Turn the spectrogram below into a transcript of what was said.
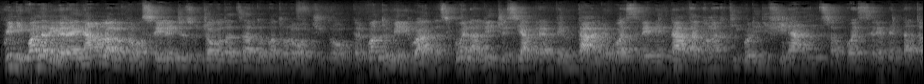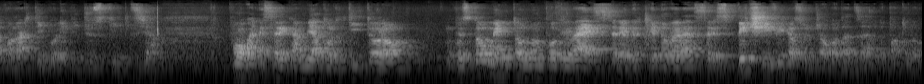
Quindi quando arriverà in aula la proposta di legge sul gioco d'azzardo patologico, per quanto mi riguarda, siccome la legge si apre a ventaglio, può essere emendata con articoli di finanza, può essere emendata con articoli di giustizia, può essere cambiato il titolo, in questo momento non poteva essere perché doveva essere specifica sul gioco d'azzardo patologico.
